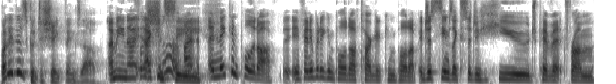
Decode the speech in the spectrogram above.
but it is good to shake things up. I mean, I, I can sure. see. I- and they can pull it off. If anybody can pull it off, Target can pull it off. It just seems like such a huge pivot from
